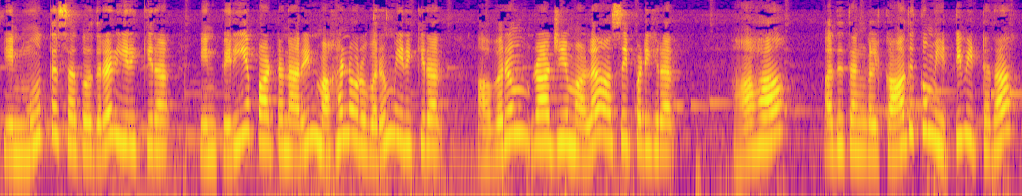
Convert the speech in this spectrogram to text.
என் மூத்த சகோதரர் இருக்கிறார். என் பெரிய பாட்டனாரின் மகன் ஒருவரும் இருக்கிறார். அவரும் ராஜ்யம் ஆள ஆசைப்படுகிறார். ஆஹா! அது தங்கள் காதுக்கும் எட்டி விட்டதா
